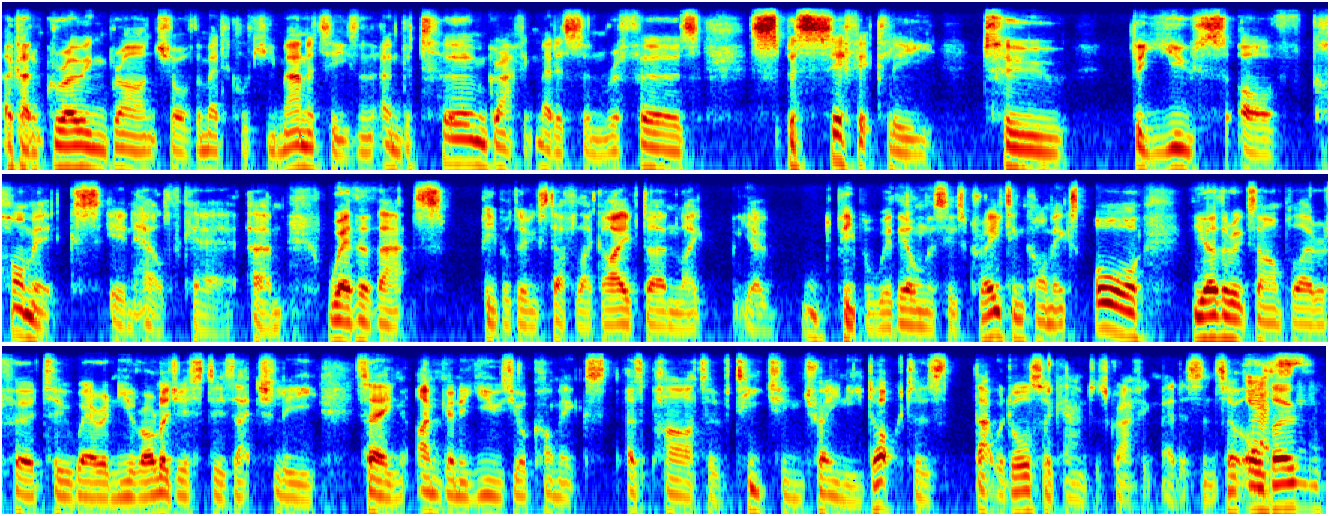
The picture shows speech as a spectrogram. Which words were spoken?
a kind of growing branch of the medical humanities, and, and the term graphic medicine refers specifically to the use of comics in healthcare, um, whether that's people doing stuff like I've done, like you know, people with illnesses creating comics, or the other example I referred to, where a neurologist is actually saying, "I'm going to use your comics as part of teaching trainee doctors." That would also count as graphic medicine. So Yes. although,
